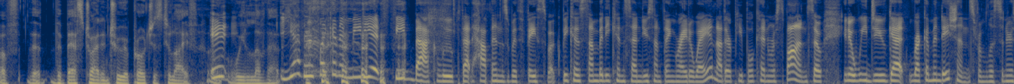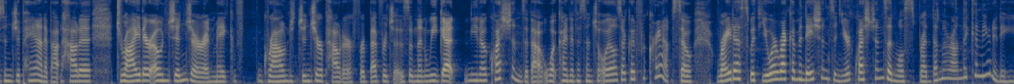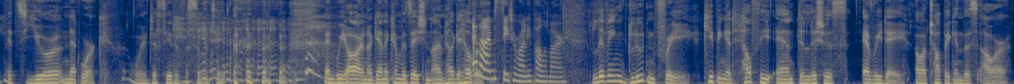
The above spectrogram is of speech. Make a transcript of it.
of the, the best tried and true approaches to life. Uh, it, we love that. Yeah, there's like an immediate feedback loop that happens with Facebook because somebody can send you something right away and other people can respond. So, you know, we do get recommendations from listeners in Japan about how to dry their own ginger and make ground ginger powder for beverages. And then we get, you know, questions about what kind of essential oils are good for cramps. So write us with your recommendations and your questions, and we'll spread them around the community. It's your network. We're just here to facilitate. and we are an organic conversation. I'm Helge Hellberg. And I'm Sita Rani Palomar. Living gluten free, keeping it healthy and delicious every day, our topic in this hour.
